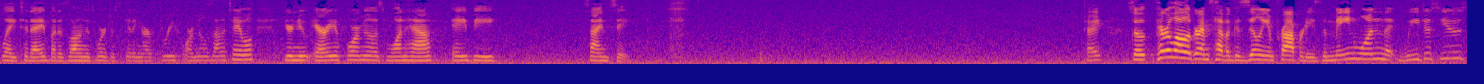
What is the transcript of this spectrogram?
play today, but as long as we're just getting our three formulas on the table, your new area formula is 1 half AB sine C. Okay? So parallelograms have a gazillion properties. The main one that we just used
